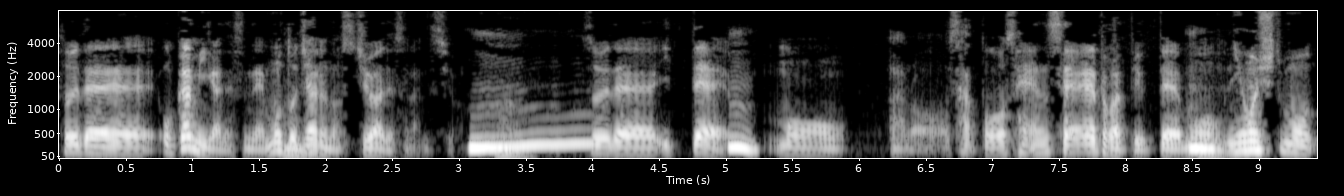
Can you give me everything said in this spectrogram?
それで、おかみがですね、元 JAL のスチュワーデスなんですよ。うーん。それで行って、うんもう、あの、佐藤先生とかって言って、もう日本酒も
